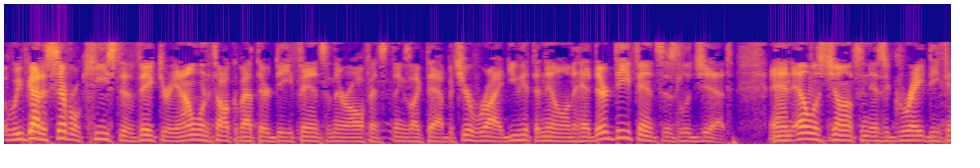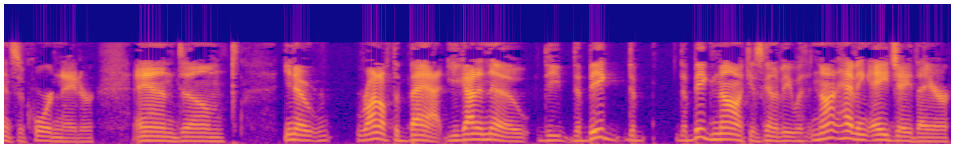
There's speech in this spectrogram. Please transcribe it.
we've got a several keys to the victory, and I want to talk about their defense and their offense and things like that. But you're right, you hit the nail on the head. Their defense is legit, and Ellis Johnson is a great defensive coordinator. And um, you know, right off the bat, you got to know the the big the the big knock is going to be with not having AJ there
